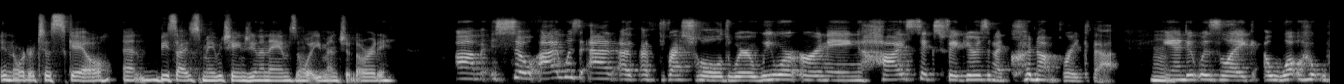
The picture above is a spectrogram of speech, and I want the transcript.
in order to scale, and besides maybe changing the names and what you mentioned already? Um, so I was at a, a, threshold where we were earning high six figures, and I could not break that. Hmm. And it was like, what?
